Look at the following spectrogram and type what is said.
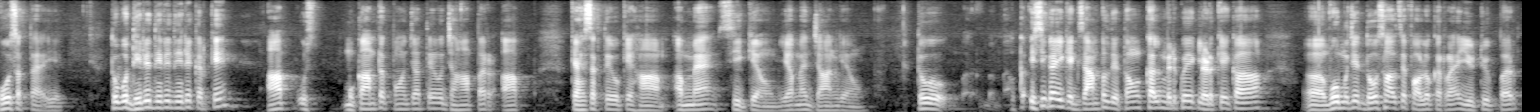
हो सकता है ये। तो वो धीरे धीरे धीरे करके आप उस मुकाम तक पहुँच जाते हो जहाँ पर आप कह सकते हो कि हाँ अब मैं सीख गया हूँ या मैं जान गया हूँ। तो इसी का एक एग्ज़ाम्पल देता हूँ। कल मेरे को एक लड़के का वो मुझे दो साल से फॉलो कर रहा है यूट्यूब पर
